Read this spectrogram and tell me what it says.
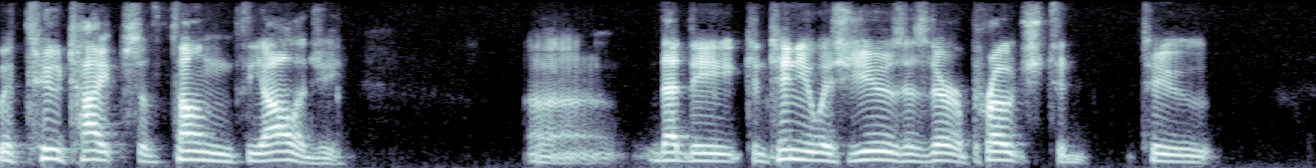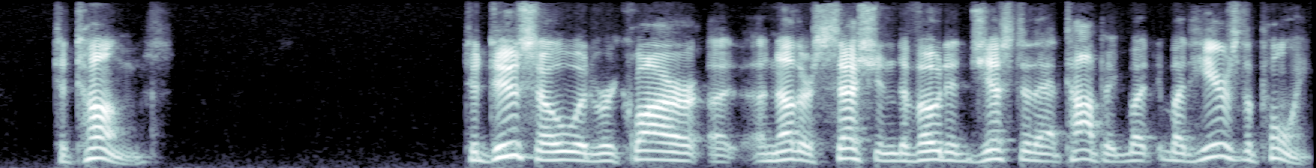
with two types of tongue theology uh, that the continuationists as their approach to to to tongues. to do so would require a, another session devoted just to that topic. But but here's the point:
